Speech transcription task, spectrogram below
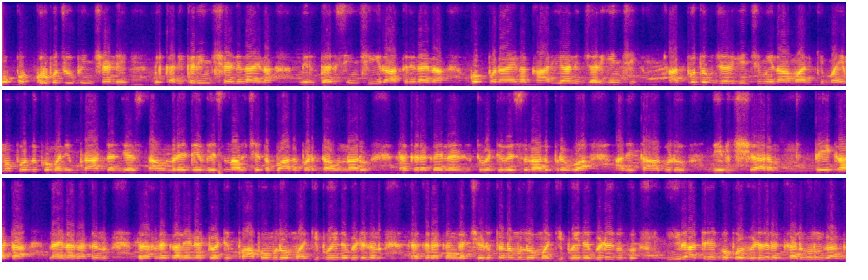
గొప్ప కృప చూపించండి. మీ కనికరించండి నాయన. మీరు దర్శించి ఈ రాత్రి నాయన గొప్ప నాయన కార్య కార్యాన్ని జరిగించి అద్భుతం జరిగించి మీ నామానికి మహిమ పొందుకోమని ప్రార్థన చేస్తా ఎవరైతే వ్యసనాల చేత బాధపడతా ఉన్నారు రకరకాలైనటువంటి వ్యసనాలు ప్రభు అది తాగుడు వ్యభిచారం పేకాట నాయన రకను రకరకాలైనటువంటి పాపములో మగ్గిపోయిన బిడ్డలను రకరకంగా చెడుతనములో మగ్గిపోయిన బిడ్డలకు ఈ రాత్రే గొప్ప విడుదల కలుగును గాక.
